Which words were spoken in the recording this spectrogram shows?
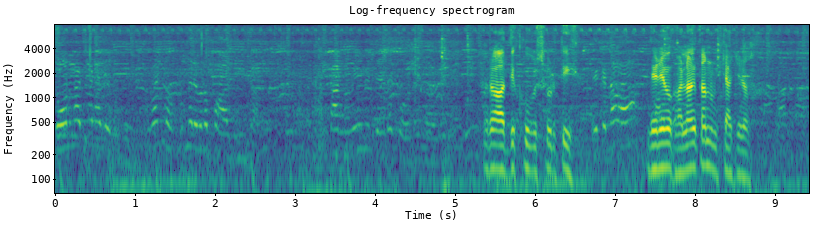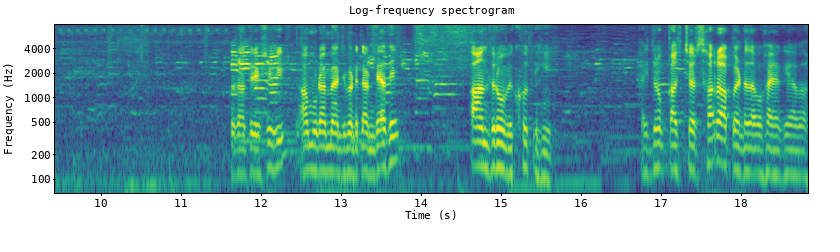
ਲੋਨ ਮੈਂ ਕਿਹੜਾ ਦੇ ਦਿਓ। ਮੇਰੇ ਕੋਲ ਪਾਲ ਨਹੀਂ ਸਕਦਾ ਤੁਹਾਨੂੰ ਵੀ ਵੀ ਦੇ ਦੇ ਕੋਲ ਨਹੀਂ ਰਾਤ ਦੀ ਖੂਬਸੂਰਤੀ। ਦਿਨੇ ਵਿਖਾ ਲਾਂਗੇ ਤੁਹਾਨੂੰ ਨਾਲ ਦਾ ਦ੍ਰਿਸ਼ ਹੀ ਆ ਮੁੰਡਾ ਮੈਨੇਜਮੈਂਟ ਕਰਨ ਡਿਆ ਤੇ ਅੰਦਰੋਂ ਵੇਖੋ ਤੁਸੀਂ। ਇਧਰੋਂ ਕਲਚਰ ਸਾਰਾ ਪਿੰਡ ਦਾ ਵਿਖਾਇਆ ਗਿਆ ਵਾ।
